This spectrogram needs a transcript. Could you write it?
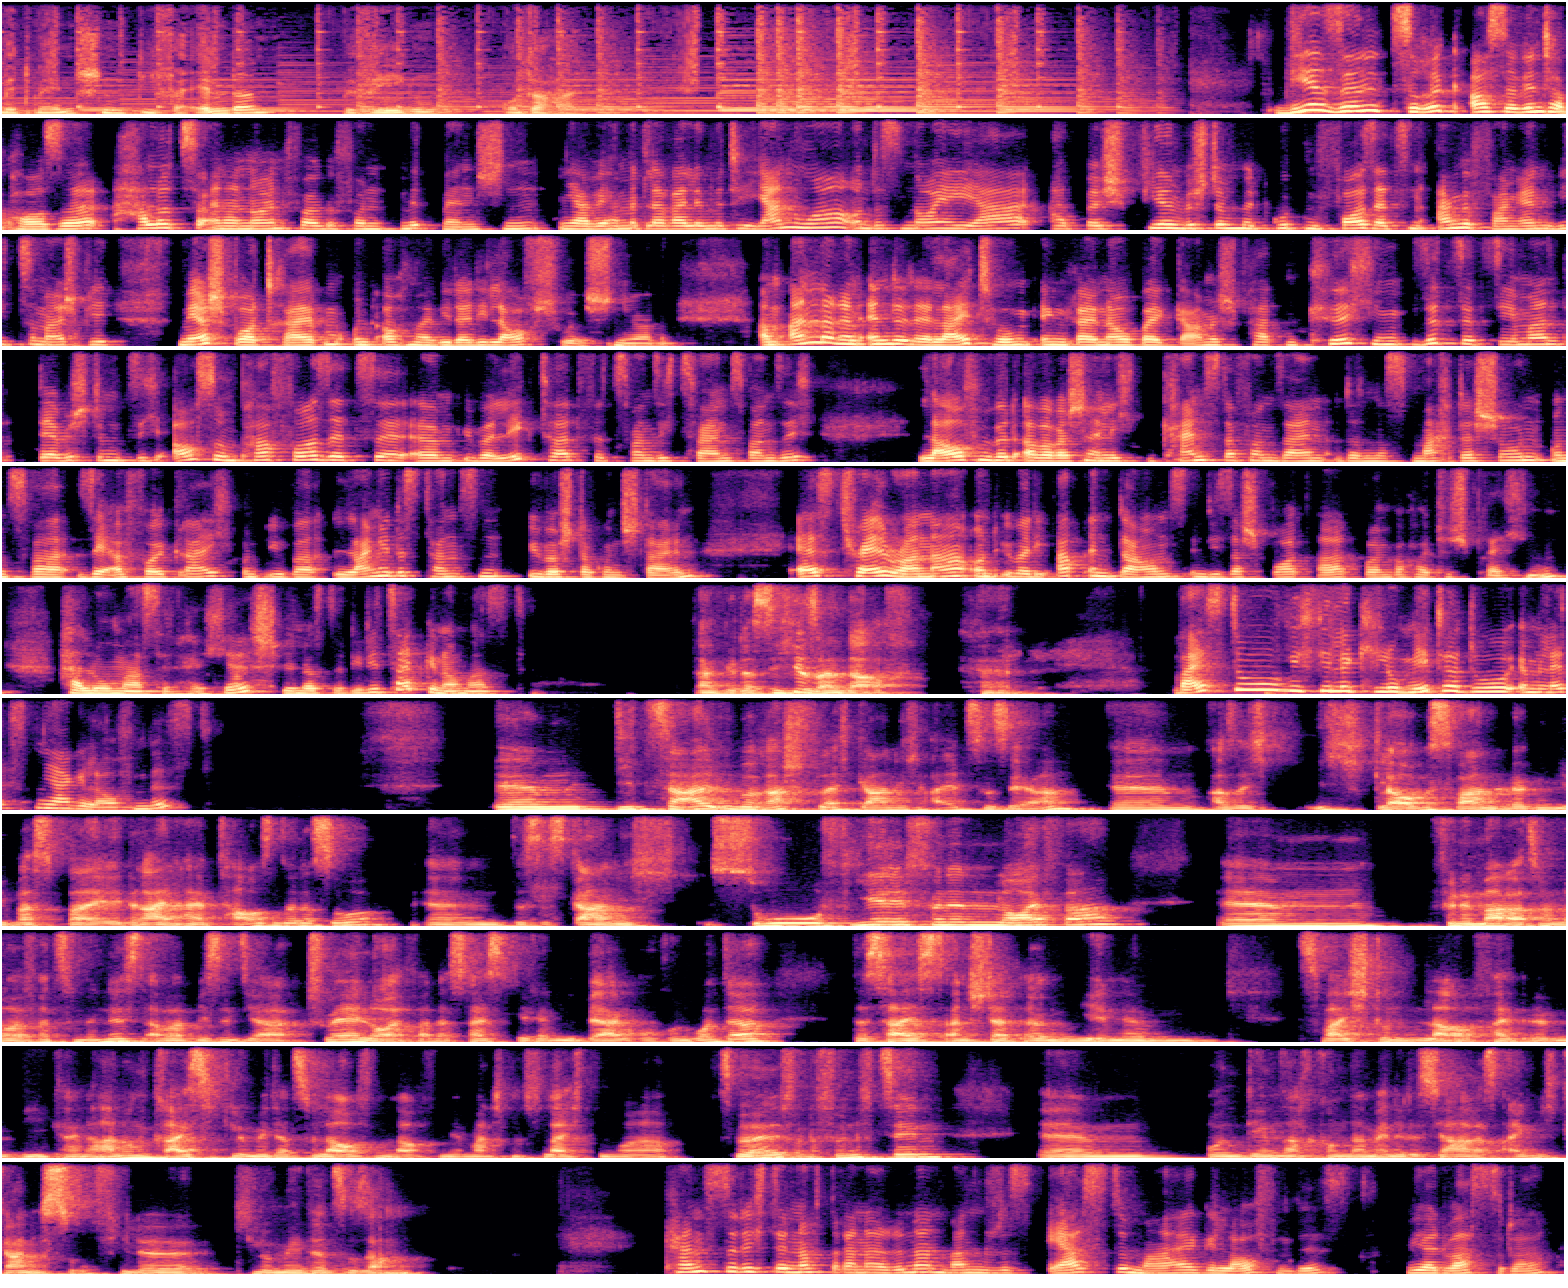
mit Menschen, die verändern, bewegen, unterhalten. Wir sind zurück aus der Winterpause. Hallo zu einer neuen Folge von Mitmenschen. Ja, wir haben mittlerweile Mitte Januar und das neue Jahr hat bei vielen bestimmt mit guten Vorsätzen angefangen, wie zum Beispiel mehr Sport treiben und auch mal wieder die Laufschuhe schnüren. Am anderen Ende der Leitung in Greinau bei Garmisch-Partenkirchen sitzt jetzt jemand, der bestimmt sich auch so ein paar Vorsätze ähm, überlegt hat für 2022 Laufen wird aber wahrscheinlich keins davon sein, denn das macht er schon und zwar sehr erfolgreich und über lange Distanzen über Stock und Stein. Er ist Trailrunner und über die Up and Downs in dieser Sportart wollen wir heute sprechen. Hallo Marcel Heche, schön, dass du dir die Zeit genommen hast. Danke, dass ich hier sein darf. Weißt du, wie viele Kilometer du im letzten Jahr gelaufen bist? Ähm, die Zahl überrascht vielleicht gar nicht allzu sehr. Ähm, also ich, ich glaube, es waren irgendwie was bei dreieinhalbtausend oder so. Ähm, das ist gar nicht so viel für einen Läufer, ähm, für einen Marathonläufer zumindest, aber wir sind ja Trailläufer, das heißt, wir rennen die Berge hoch und runter. Das heißt, anstatt irgendwie in einem Zwei-Stunden-Lauf halt irgendwie, keine Ahnung, 30 Kilometer zu laufen, laufen wir manchmal vielleicht nur 12 oder 15. Ähm, und demnach kommen am Ende des Jahres eigentlich gar nicht so viele Kilometer zusammen. Kannst du dich denn noch daran erinnern, wann du das erste Mal gelaufen bist? Wie alt warst du da?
